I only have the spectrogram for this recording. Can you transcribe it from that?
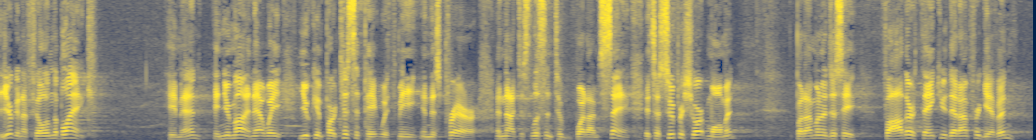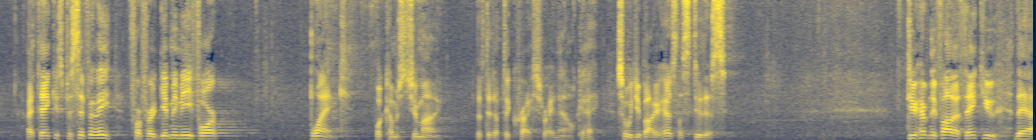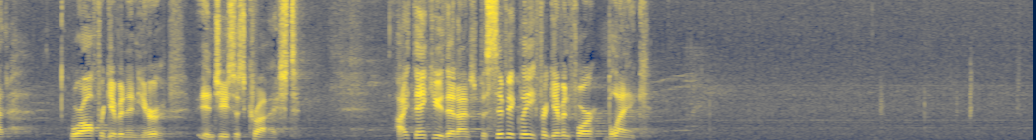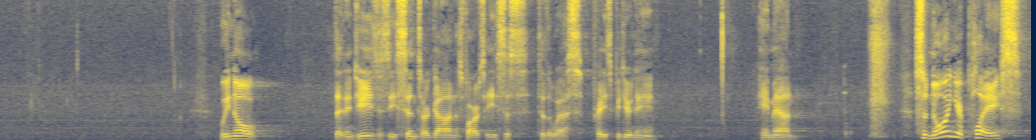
You're going to fill in the blank. Amen? In your mind. That way you can participate with me in this prayer and not just listen to what I'm saying. It's a super short moment, but I'm going to just say, Father, thank you that I'm forgiven. I thank you specifically for forgiving me for blank. What comes to your mind? Lift it up to Christ right now, okay? So would you bow your heads? Let's do this. Dear Heavenly Father, thank you that we're all forgiven in here in Jesus Christ. I thank you that I'm specifically forgiven for blank. We know that in Jesus these sins are gone as far as the east is to the west. Praise be to your name. Amen. So, knowing your place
